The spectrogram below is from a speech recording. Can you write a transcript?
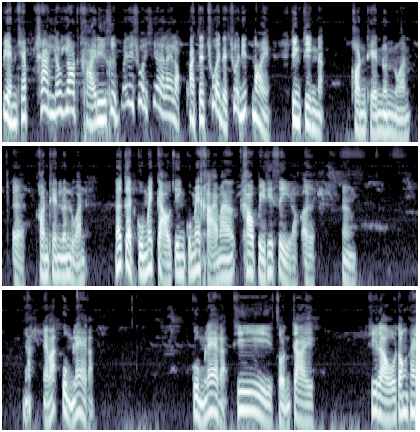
เปลี่ยนแคปชั่นแล้วยอดขายดีขึ้นไม่ได้ช่วยเฮียอะไรหรอกอาจจะช่วยแต่ช่วยนิดหน่อย จริงๆน่ะคอนเทนต์ล้วนๆเออคอนเทนต์ล้วนๆถ้าเกิดกูไม่เก่าจริงกูไม่ขายมาเข้าปีที่สี่หรอกเอออืมนะเห็นไหมกลุ่มแรกอะกลุ่มแรกอะที่สนใจที่เราต้องให้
